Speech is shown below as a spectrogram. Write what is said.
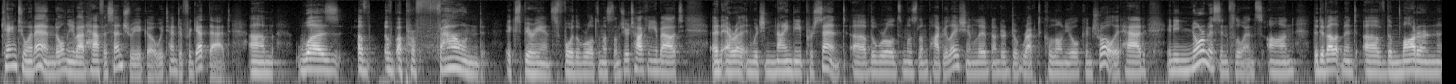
came to an end only about half a century ago, we tend to forget that, um, was of, of a profound experience for the world's Muslims. You're talking about an era in which 90% of the world's Muslim population lived under direct colonial control. It had an enormous influence on the development of the modern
